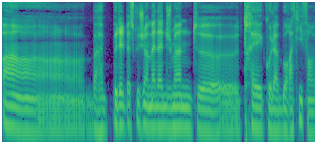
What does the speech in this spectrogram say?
bah, Peut-être parce que j'ai un management euh, très collaboratif. Hein,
